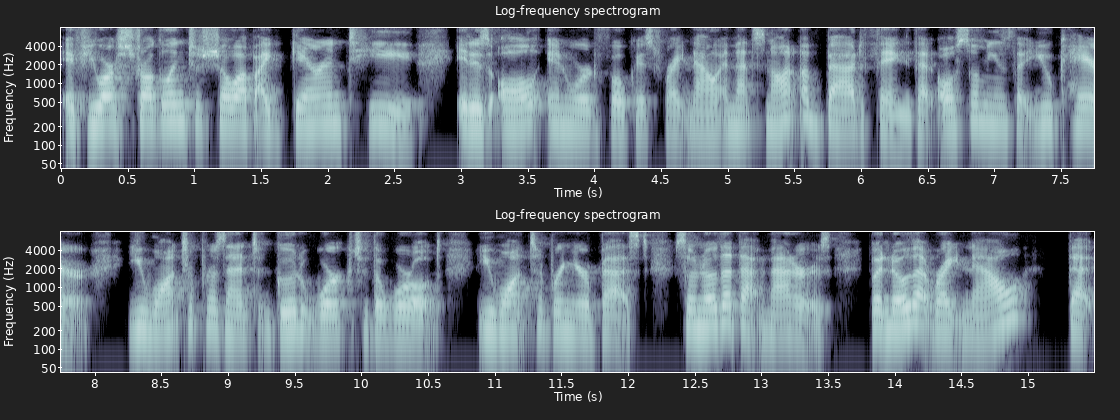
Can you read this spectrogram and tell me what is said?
If you are struggling to show up, I guarantee it is all inward focused right now. And that's not a bad thing. That also means that you care. You want to present good work to the world, you want to bring your best. So know that that matters. But know that right now, that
